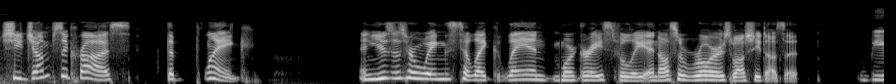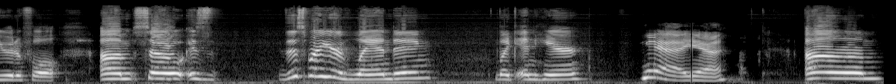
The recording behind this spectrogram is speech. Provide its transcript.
She jumps across the plank and uses her wings to like land more gracefully and also roars while she does it. beautiful. Um so is this where you're landing? Like in here? Yeah, yeah. Um,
